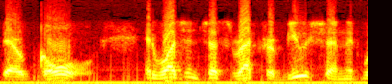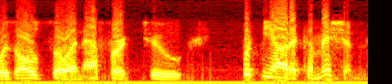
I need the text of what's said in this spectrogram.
their goal. It wasn't just retribution; it was also an effort to put me out of commission.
